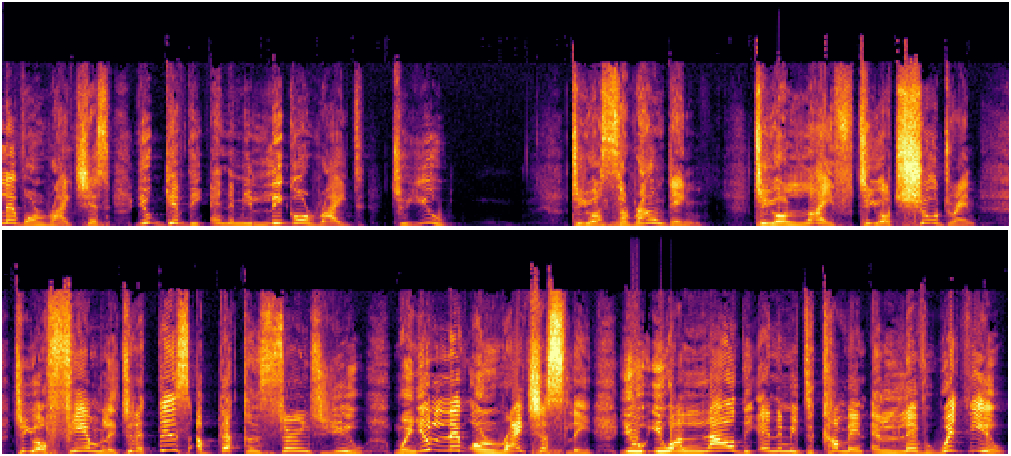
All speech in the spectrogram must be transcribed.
live unrighteous, you give the enemy legal right to you, to your surrounding, to your life, to your children, to your family, to the things that concerns you. When you live unrighteously, you, you allow the enemy to come in and live with you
